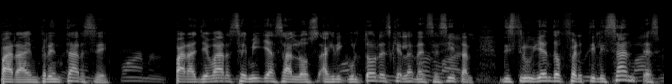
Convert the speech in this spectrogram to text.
para enfrentarse, para llevar semillas a los agricultores que la necesitan, distribuyendo fertilizantes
